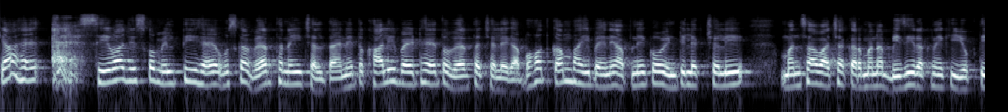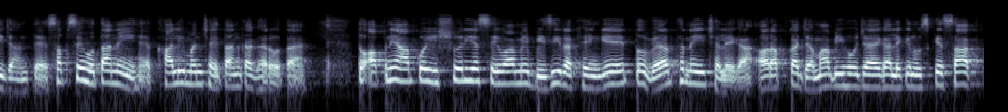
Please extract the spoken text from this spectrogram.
क्या है? सेवा जिसको मिलती है, उसका व्यर्थ नहीं चलता है। नहीं तो खाली बैठे है तो व्यर्थ चलेगा। बहुत कम भाई बहने अपने को इंटेलेक्चुअली मनसा वाचा कर्मना बिज़ी रखने की युक्ति जानते हैं। सबसे होता नहीं है। खाली मन शैतान का घर होता है। तो अपने आप को ईश्वरीय सेवा में बिज़ी रखेंगे तो व्यर्थ नहीं चलेगा और आपका जमा भी हो जाएगा। लेकिन उसके साथ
